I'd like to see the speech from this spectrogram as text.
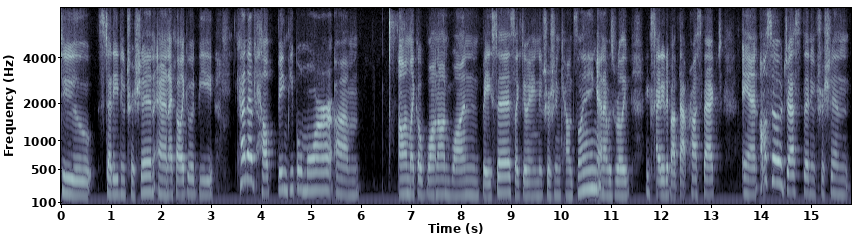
to study nutrition. And I felt like it would be kind of helping people more. Um, on like a one-on-one basis like doing nutrition counseling and i was really excited about that prospect and also just the nutrition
